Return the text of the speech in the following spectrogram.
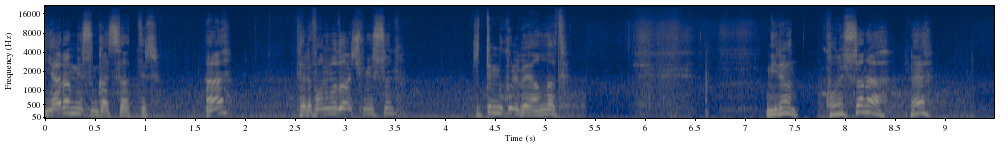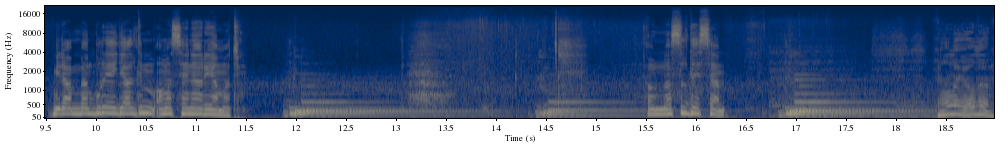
Niye aramıyorsun kaç saattir? Ha? Telefonumu da açmıyorsun. Gittin mi kulübeye anlat. Miran, Konuşsana. Ne? Miran ben buraya geldim ama seni arayamadım. Ya nasıl desem, Ne oluyor oğlum?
